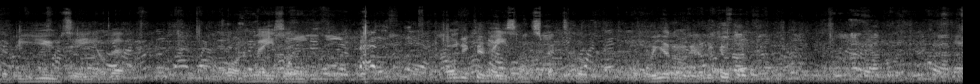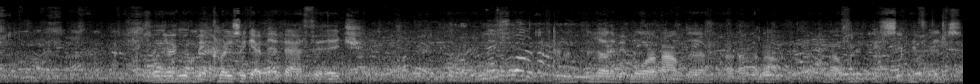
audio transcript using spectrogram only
the beauty of it. What an amazing, amazing spectacle. So I'm going to a bit closer, get a bit of better footage, and learn a bit more about the about, about the significance.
